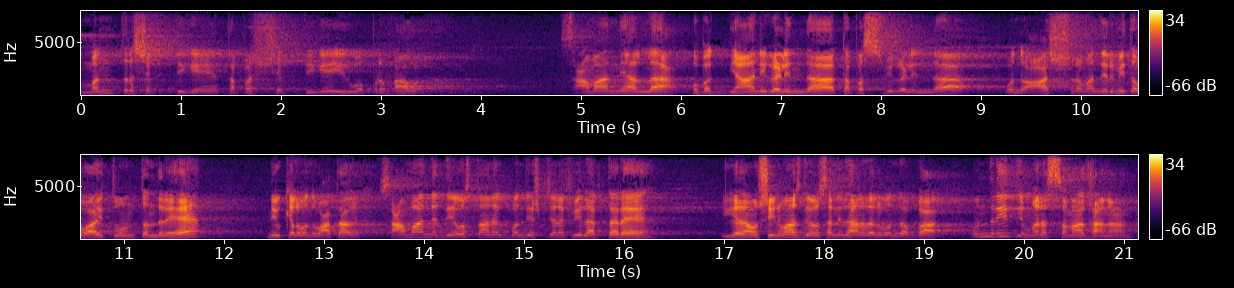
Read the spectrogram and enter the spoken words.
ಮಂತ್ರಶಕ್ತಿಗೆ ತಪಶಕ್ತಿಗೆ ಇರುವ ಪ್ರಭಾವ. ಸಾಮಾನ್ಯ ಅಲ್ಲ, ಒಬ್ಬ ಜ್ಞಾನಿಗಳಿಂದ, ತಪಸ್ವಿಗಳಿಂದ ಒಂದು ಆಶ್ರಮ ನಿರ್ಮಿತವಾಯಿತು ಅಂತಂದರೆ, ನೀವು ಕೆಲವೊಂದು ವಾತಾವರಣ, ಸಾಮಾನ್ಯ ದೇವಸ್ಥಾನಕ್ಕೆ ಬಂದು ಎಷ್ಟು ಜನ ಫೀಲ್ ಆಗ್ತಾರೆ? ಈಗ ನಾವು ಶ್ರೀನಿವಾಸ ದೇವ ಸನ್ನಿಧಾನದಲ್ಲಿ ಒಂದು ಹಬ್ಬ, ಒಂದು ರೀತಿ ಮನಸ್ಸು ಸಮಾಧಾನ ಅಂತ.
